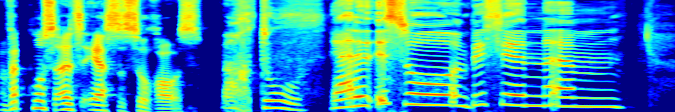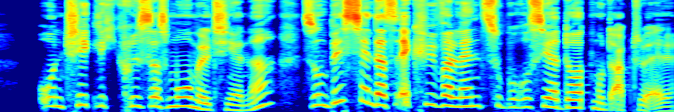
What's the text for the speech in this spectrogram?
Was muss als erstes so raus? Ach du. Ja, das ist so ein bisschen ähm, und täglich grüßt das Murmeltier, ne? So ein bisschen das Äquivalent zu Borussia Dortmund aktuell.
